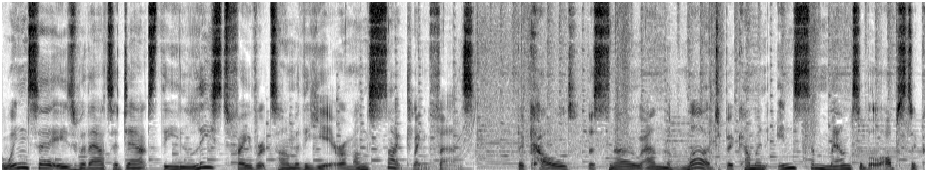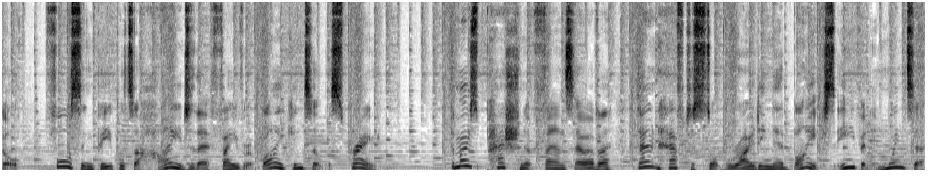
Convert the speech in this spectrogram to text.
Winter is without a doubt the least favourite time of the year among cycling fans. The cold, the snow, and the mud become an insurmountable obstacle, forcing people to hide their favourite bike until the spring. The most passionate fans, however, don't have to stop riding their bikes even in winter.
